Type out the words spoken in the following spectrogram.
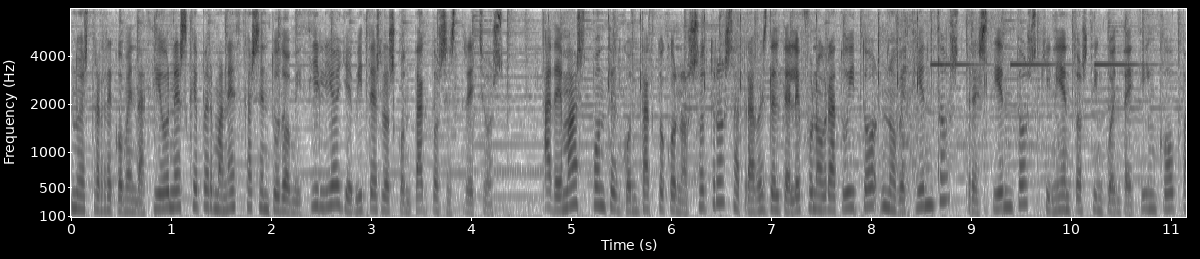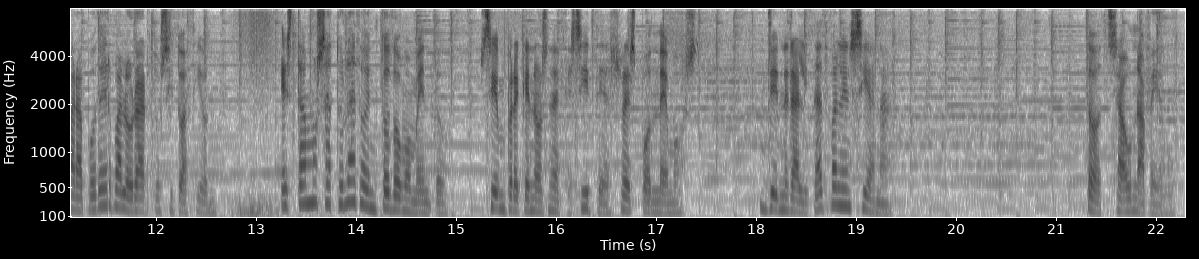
nuestra recomendación es que permanezcas en tu domicilio y evites los contactos estrechos. Además, ponte en contacto con nosotros a través del teléfono gratuito 900-300-555 para poder valorar tu situación. Estamos a tu lado en todo momento. Siempre que nos necesites, respondemos. Generalitat Valenciana. Tots a una veu.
